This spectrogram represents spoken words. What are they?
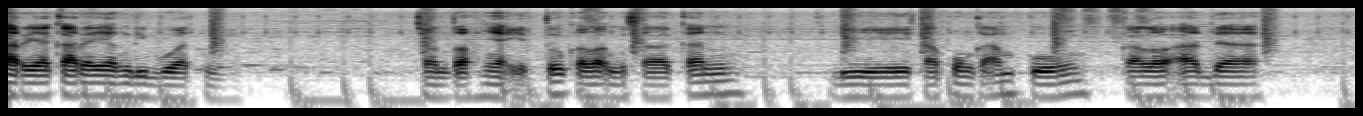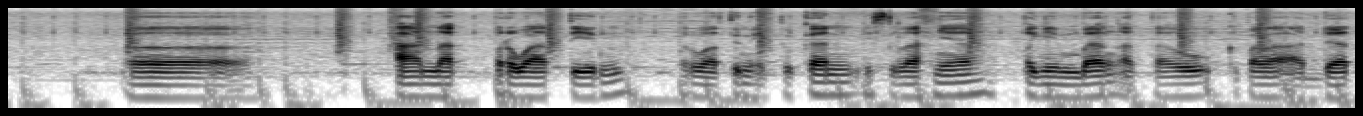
karya-karya yang dibuatnya contohnya itu kalau misalkan di kampung-kampung kalau ada eh, anak perwatin perwatin itu kan istilahnya pengimbang atau kepala adat.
